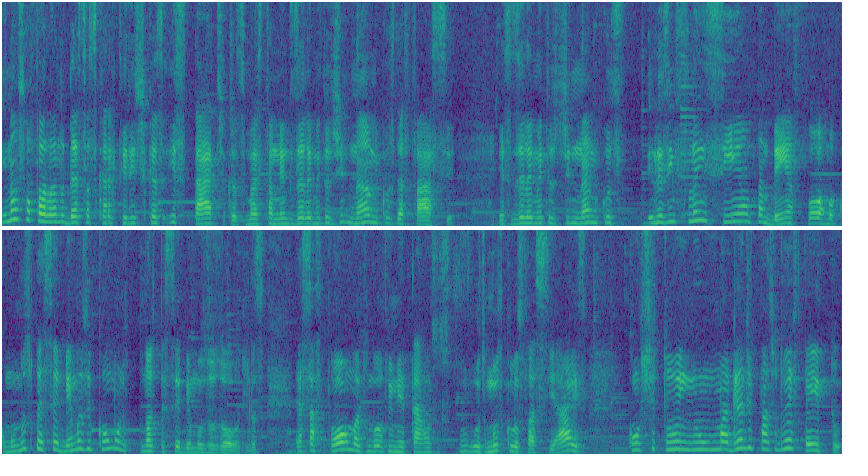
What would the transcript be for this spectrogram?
E não só falando dessas características estáticas, mas também dos elementos dinâmicos da face, esses elementos dinâmicos, eles influenciam também a forma como nos percebemos e como nós percebemos os outros. Essa forma de movimentar os, os músculos faciais constitui uma grande parte do efeito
